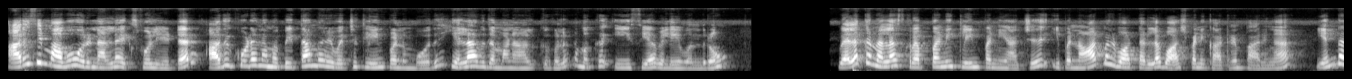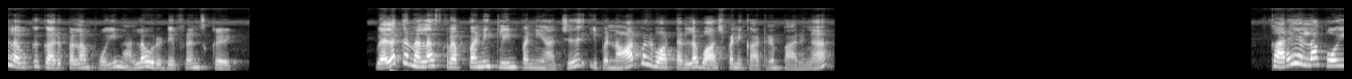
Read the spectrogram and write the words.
அரிசி மாவு ஒரு நல்ல எக்ஸ்போலியேட்டர் அது கூட நம்ம பித்தாம்பரி வச்சு க்ளீன் பண்ணும்போது எல்லா விதமான அழுக்குகளும் நமக்கு ஈஸியாக வெளியே வந்துடும் விளக்க நல்லா ஸ்க்ரப் பண்ணி க்ளீன் பண்ணியாச்சு. இப்போ நார்மல் வாட்டரில் வாஷ் பண்ணி காட்டுறேன் பாருங்கள் எந்த அளவுக்கு கருப்பெல்லாம் போய் நல்ல ஒரு டிஃப்ரென்ஸ் கிடைக்கும் விளக்க நல்லா ஸ்க்ரப் பண்ணி க்ளீன் பண்ணியாச்சு. இப்போ நார்மல் வாட்டரில் வாஷ் பண்ணி காட்டுறேன் பாருங்கள் கரையெல்லாம் போய்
